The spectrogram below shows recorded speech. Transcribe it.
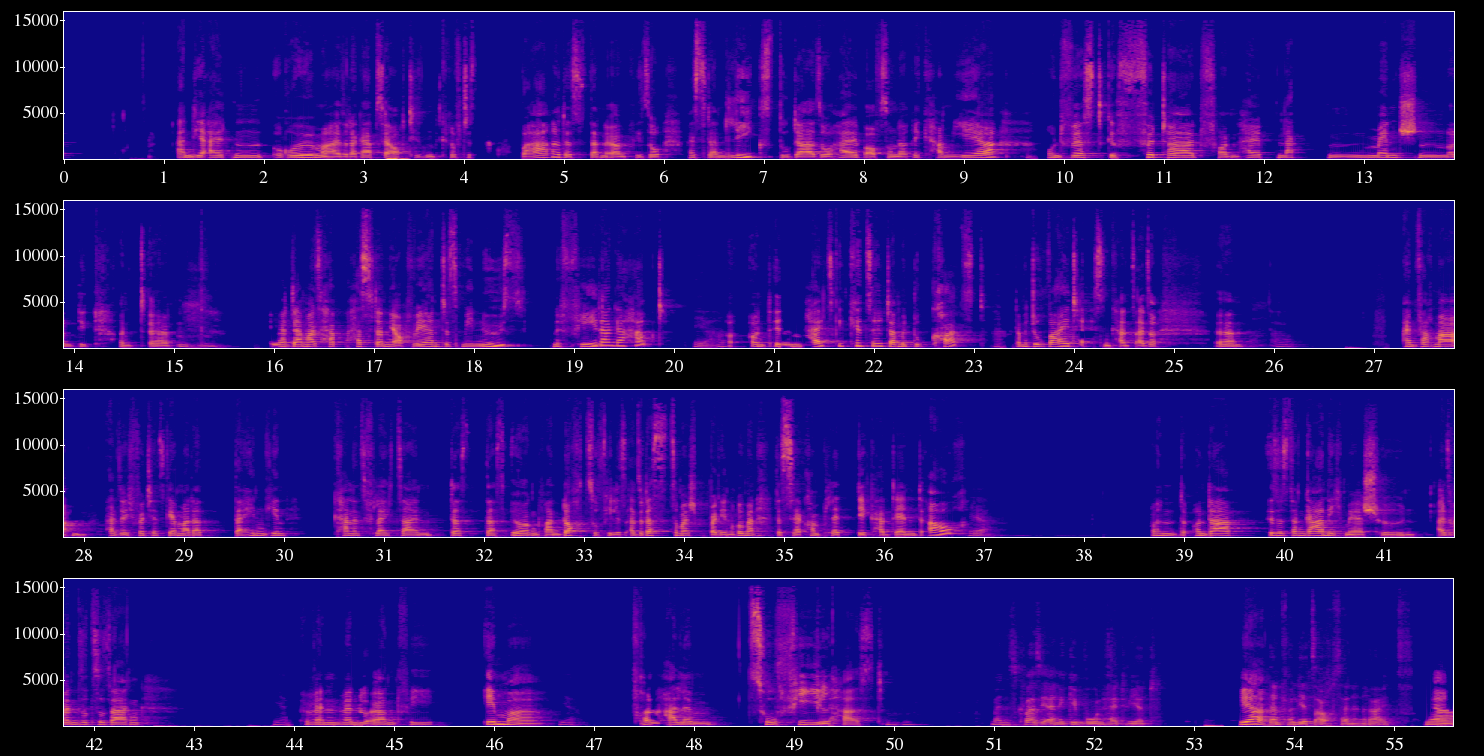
an die alten Römer. Also da gab es ja auch diesen Begriff des Akubare, das ist dann irgendwie so, weißt du, dann liegst du da so halb auf so einer Recamier und wirst gefüttert von halbnackten Menschen und die, und äh, mhm. ja, damals hab, hast du dann ja auch während des Menüs eine Feder gehabt ja. Und in den Hals gekitzelt, damit du kotzt, damit du weiter essen kannst. Also ähm, oh. einfach mal, also ich würde jetzt gerne mal da, dahin gehen, kann es vielleicht sein, dass das irgendwann doch zu viel ist. Also das ist zum Beispiel bei den Römern, das ist ja komplett dekadent auch. Ja. Und, und da ist es dann gar nicht mehr schön. Also wenn sozusagen, ja. wenn, wenn du irgendwie immer ja. von allem zu viel hast. Mhm. Wenn es quasi eine Gewohnheit wird. Ja. Dann verliert es auch seinen Reiz. Ja.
